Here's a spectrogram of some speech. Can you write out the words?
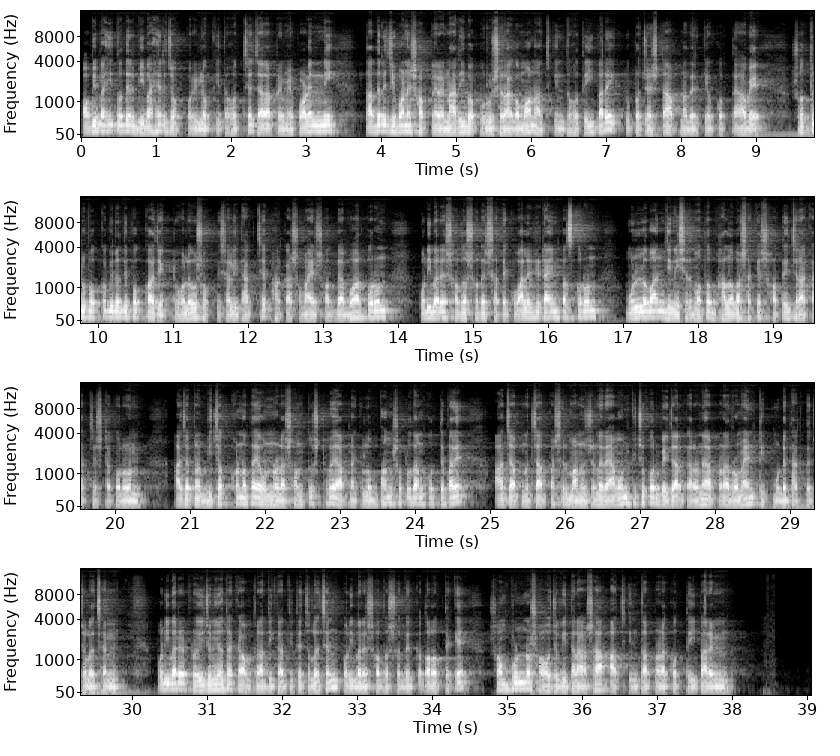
অবিবাহিতদের বিবাহের যোগ পরিলক্ষিত হচ্ছে। যারা প্রেমে পড়েননি, তাদের জীবনে স্বপ্নের নারী বা পুরুষের আগমন আজ কিন্তু হতেই পারে। একটু প্রচেষ্টা আপনাদেরকেও করতে হবে। শত্রুপক্ষ, বিরোধী পক্ষ আজ একটু হলেও শক্তিশালী থাকছে। ফাঁকা সময়ের সদ্ব্যবহার করুন, পরিবারের সদস্যদের সাথে কোয়ালিটি টাইম পাস করুন, মূল্যবান জিনিসের মতো ভালোবাসাকে সতেজ রাখার চেষ্টা করুন। আজ আপনার বিচক্ষণতায় অন্যরা সন্তুষ্ট হয়ে আপনাকে লভ্যাংশ প্রদান করতে পারে। আজ আপনার চারপাশের মানুষজনের এমন কিছু করবে যার কারণে আপনারা রোম্যান্টিক মুডে থাকতে চলেছেন। পরিবারের প্রয়োজনীয়তাকে অগ্রাধিকার দিতে চলেছেন। পরিবারের সদস্যদের তরফ থেকে সম্পূর্ণ সহযোগিতার আশা আজ কিন্তু আপনারা করতেই পারেন।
